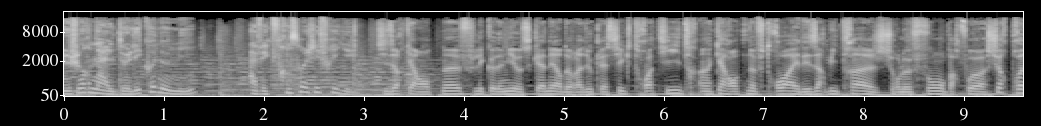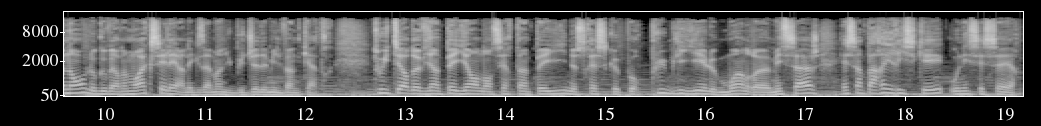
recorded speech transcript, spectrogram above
Le journal de l'économie avec François Geffrier. 6h49, l'économie au scanner de Radio Classique, trois titres, un 49.3 et des arbitrages sur le fond parfois surprenants. Le gouvernement accélère l'examen du budget 2024. Twitter devient payant dans certains pays, ne serait-ce que pour publier le moindre message. Est-ce un pari risqué ou nécessaire?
